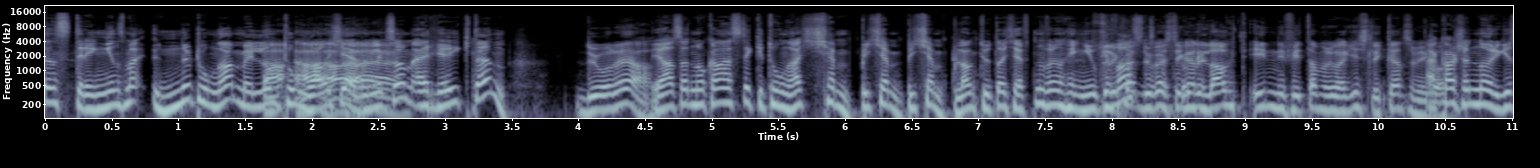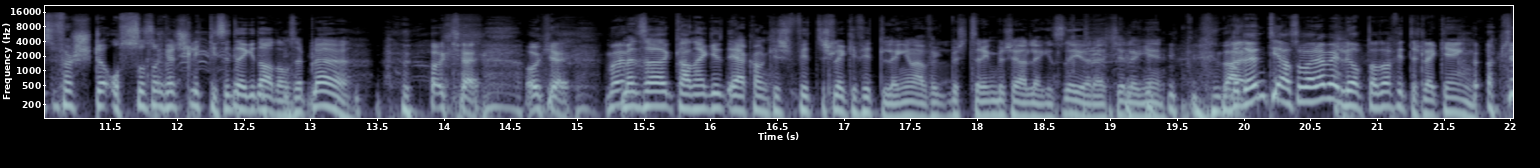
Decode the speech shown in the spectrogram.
den strengen som er under tunga, mellom tunga og kjeven, liksom. Jeg røyk den. Du gjorde det, ja? Ja, så Nå kan jeg stikke tunga kjempe, kjempe, kjempelangt ut av kjeften, for den henger jo ikke du, kan, fast. du kan stikke den langt inn i fitta, men du kan ikke slikke den så mye Jeg er godt? kanskje Norges første også som kan slikke sitt eget adamseple. Ok, ok Men, Men så kan jeg Jeg kan ikke fitte, slekke fitte lenger. da. Jeg fikk streng beskjed av legen, så det gjør jeg ikke lenger. På den tida så var jeg veldig opptatt av fittesleking. ok,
